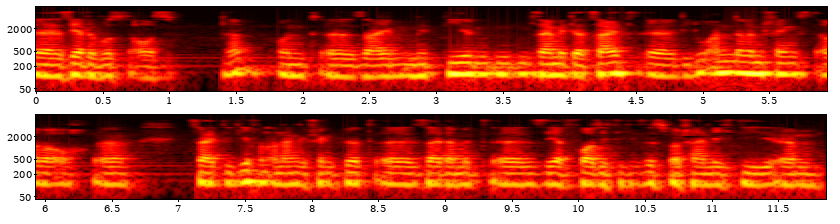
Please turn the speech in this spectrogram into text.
äh, sehr bewusst aus. Ja? Und äh, sei mit dir, sei mit der Zeit, äh, die du anderen schenkst, aber auch äh, Zeit, die dir von anderen geschenkt wird, äh, sei damit äh, sehr vorsichtig. Es ist wahrscheinlich die ähm,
